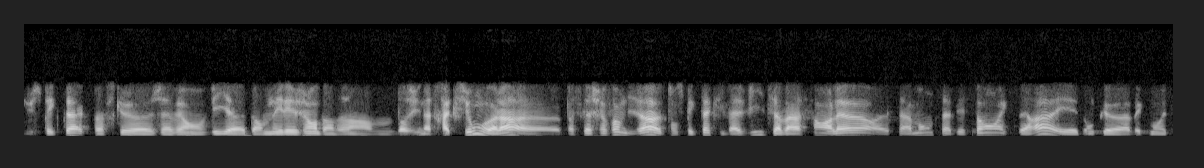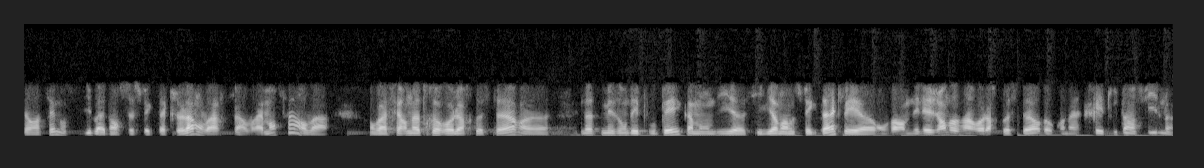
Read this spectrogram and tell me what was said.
du, spectacle parce que j'avais envie euh, d'emmener les gens dans, un, dans une attraction, voilà. Euh, parce qu'à chaque fois on me disait ah, ton spectacle il va vite, ça va à 100 à l'heure, ça monte, ça descend, etc. Et donc avec mon metteur en scène, on s'est dit bah dans ce spectacle-là, on va faire vraiment ça, on va on va faire notre roller coaster, euh, notre maison des poupées, comme on dit euh, si bien dans le spectacle, et euh, on va emmener les gens dans un roller coaster. Donc on a créé tout un film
